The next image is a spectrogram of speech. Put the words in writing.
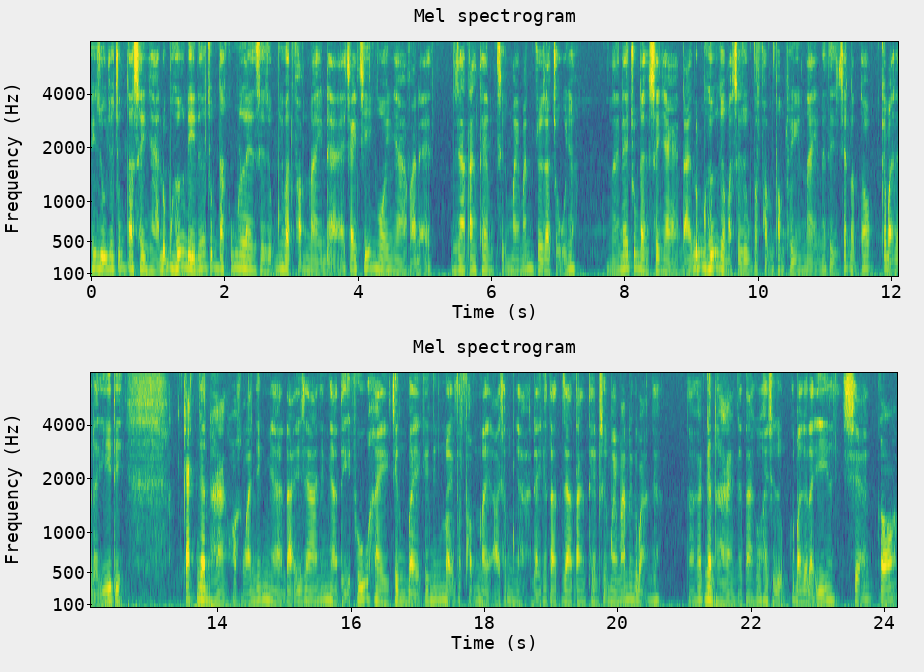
ví dụ như chúng ta xây nhà đúng hướng đi nữa, chúng ta cũng lên sử dụng cái vật phẩm này để trang trí ngôi nhà và để gia tăng thêm sự may mắn cho gia chủ nhé Đấy, nếu chúng ta xây nhà đã đúng hướng rồi mà sử dụng vật phẩm phong thủy này nó thì rất là tốt. Các bạn cứ để ý đi. Các ngân hàng hoặc là những nhà đại gia những nhà tỷ phú hay trưng bày cái những loại vật phẩm này ở trong nhà để người ta gia tăng thêm sự may mắn cho các bạn nhé. Đó, các ngân hàng người ta cũng hay sử dụng. Các bạn cứ để ý sẽ có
